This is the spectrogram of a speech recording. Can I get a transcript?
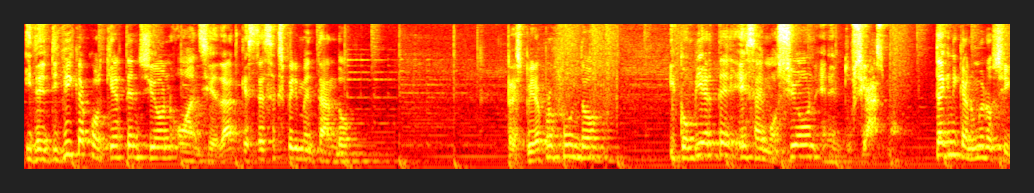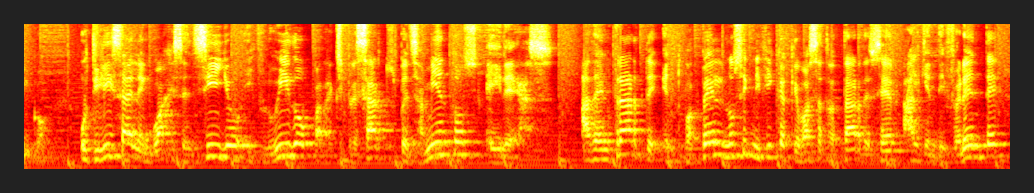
identifica cualquier tensión o ansiedad que estés experimentando, respira profundo y convierte esa emoción en entusiasmo. Técnica número 5. Utiliza el lenguaje sencillo y fluido para expresar tus pensamientos e ideas. Adentrarte en tu papel no significa que vas a tratar de ser alguien diferente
